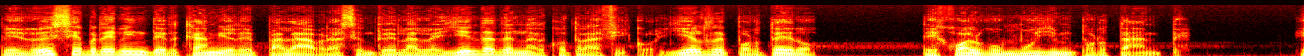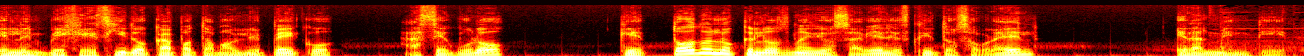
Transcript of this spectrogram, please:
Pero ese breve intercambio de palabras entre la leyenda del narcotráfico y el reportero dejó algo muy importante. El envejecido capo tamaulipeco aseguró que todo lo que los medios habían escrito sobre él eran mentiras.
